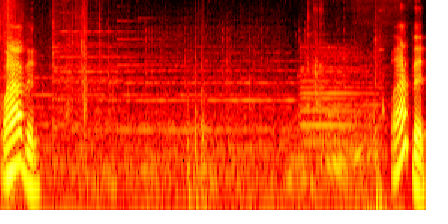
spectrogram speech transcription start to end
What happened? What happened?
